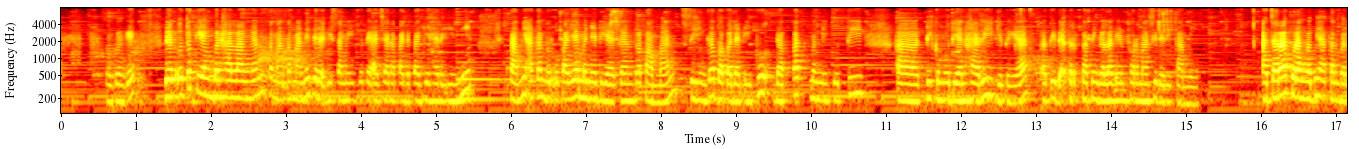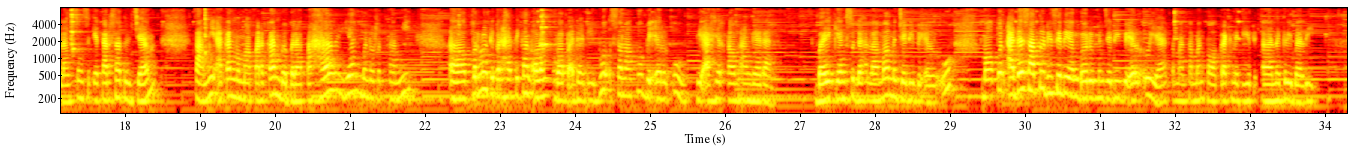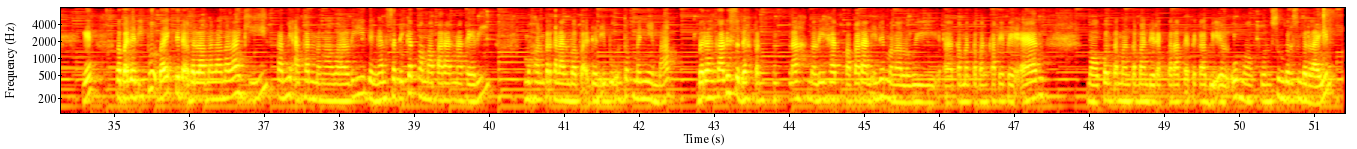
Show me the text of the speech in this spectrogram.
Okay. Dan untuk yang berhalangan teman-teman ini tidak bisa mengikuti acara pada pagi hari ini, kami akan berupaya menyediakan rekaman sehingga Bapak dan Ibu dapat mengikuti uh, di kemudian hari gitu ya, uh, tidak terketinggalan informasi dari kami. Acara kurang lebih akan berlangsung sekitar satu jam. Kami akan memaparkan beberapa hal yang menurut kami uh, perlu diperhatikan oleh Bapak dan Ibu selaku BLU di akhir tahun anggaran. Baik yang sudah lama menjadi BLU maupun ada satu di sini yang baru menjadi BLU ya, teman-teman Polprek Negeri, uh, Negeri Bali. Oke, Bapak dan Ibu, baik tidak berlama-lama lagi, kami akan mengawali dengan sedikit pemaparan materi Mohon perkenan Bapak dan Ibu untuk menyimak. Barangkali sudah pernah melihat paparan ini melalui uh, teman-teman KPPN maupun teman-teman Direktorat PPKBLU maupun sumber-sumber lain.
